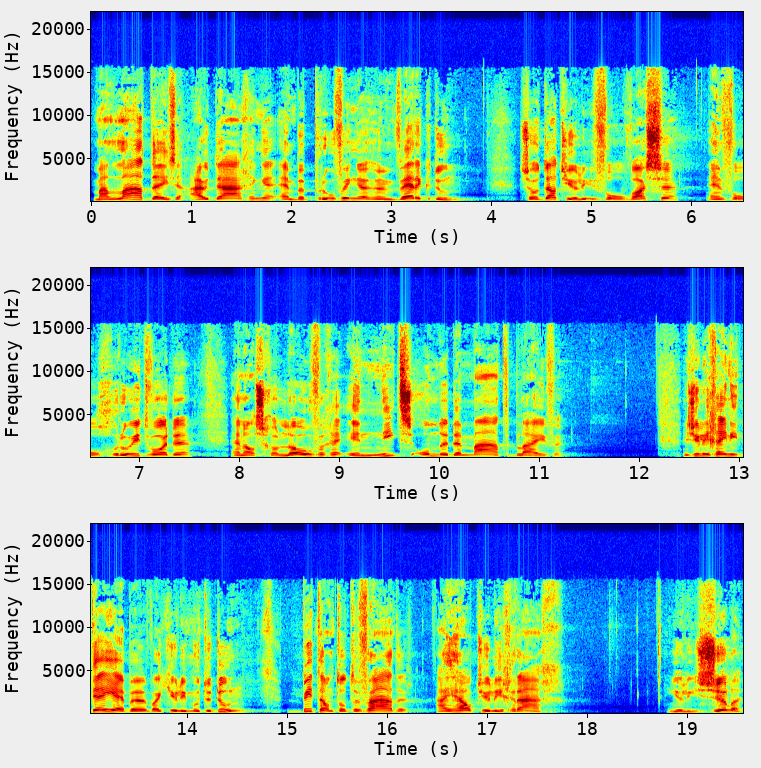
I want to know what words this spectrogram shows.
Maar laat deze uitdagingen en beproevingen hun werk doen, zodat jullie volwassen en volgroeid worden en als gelovigen in niets onder de maat blijven. Als jullie geen idee hebben wat jullie moeten doen, bid dan tot de Vader. Hij helpt jullie graag. Jullie zullen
